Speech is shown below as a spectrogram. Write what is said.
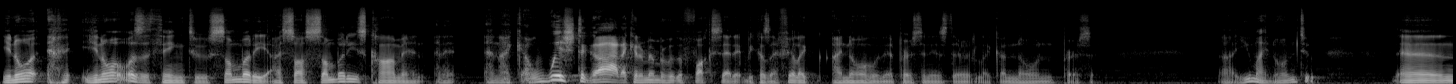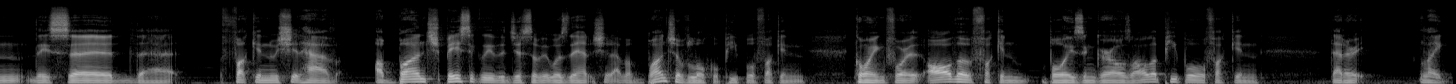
you know what? You know what was the thing too? Somebody I saw somebody's comment, and it and like I wish to God I can remember who the fuck said it because I feel like I know who that person is. They're like a known person. Uh, you might know him too and they said that fucking we should have a bunch. Basically, the gist of it was they had, should have a bunch of local people fucking going for it. All the fucking boys and girls, all the people fucking that are like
